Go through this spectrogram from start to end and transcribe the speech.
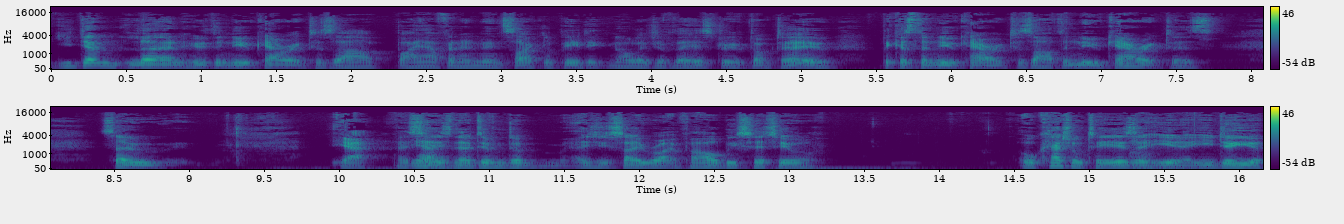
you don't learn who the new characters are by having an encyclopedic knowledge of the history of Doctor Who because the new characters are the new characters. So Yeah. It's, Yeah. it's no different to, as you say, writing for Holby City or or Casualty, is it? You know, you do your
